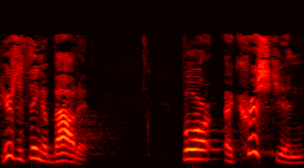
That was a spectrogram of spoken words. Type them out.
Here's the thing about it for a Christian,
